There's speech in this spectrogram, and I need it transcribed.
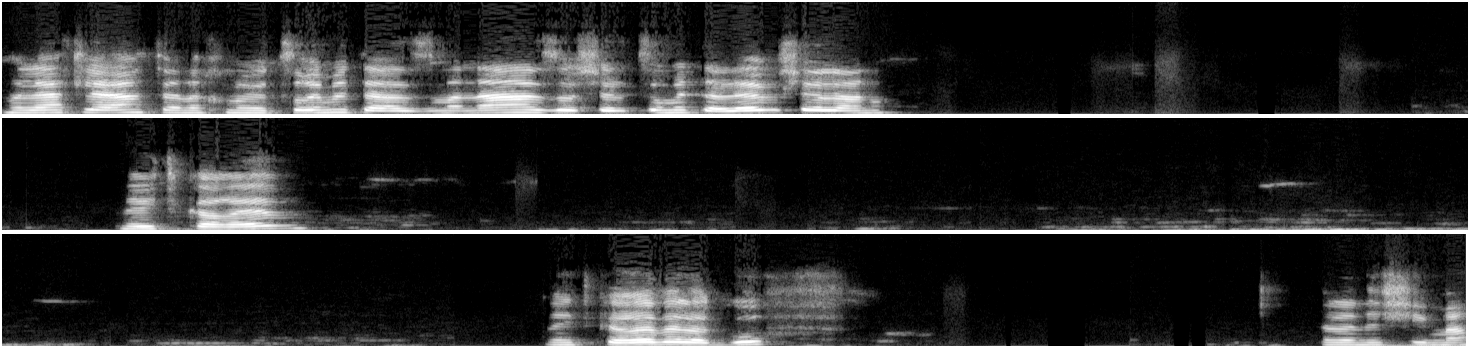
לאט לאט אנחנו יוצרים את ההזמנה הזו של תשומת הלב שלנו להתקרב. להתקרב אל הגוף, אל הנשימה.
